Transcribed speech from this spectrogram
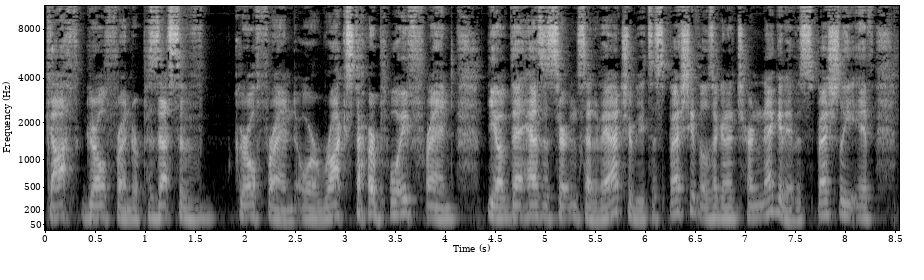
goth girlfriend or possessive girlfriend or rock star boyfriend, you know, that has a certain set of attributes, especially if those are going to turn negative, especially if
